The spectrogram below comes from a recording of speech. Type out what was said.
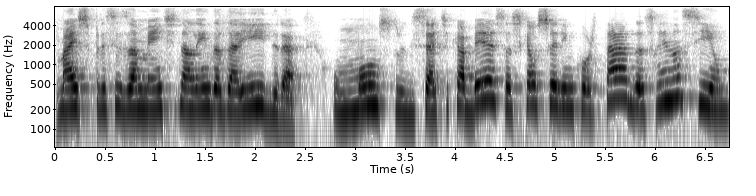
mais precisamente na lenda da Hidra, um monstro de sete cabeças que, ao serem cortadas, renasciam.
